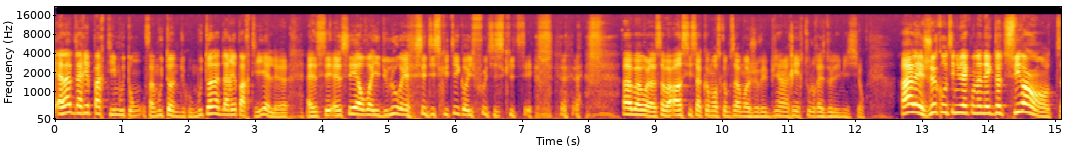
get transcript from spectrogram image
elle a de la répartie, Mouton. Enfin, Mouton du coup. Mouton a de la répartie. Elle, euh, elle, sait, elle sait envoyer du lourd et elle sait discuter quand il faut discuter. ah bah voilà, ça va. Ah, si ça commence comme ça, moi je vais bien rire tout le reste de l'émission. Allez, je continue avec mon anecdote suivante.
